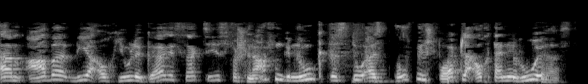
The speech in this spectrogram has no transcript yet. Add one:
Ähm, aber wie auch Jule Görges sagt, sie ist verschlafen genug, dass du als Profisportler auch deine Ruhe hast.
